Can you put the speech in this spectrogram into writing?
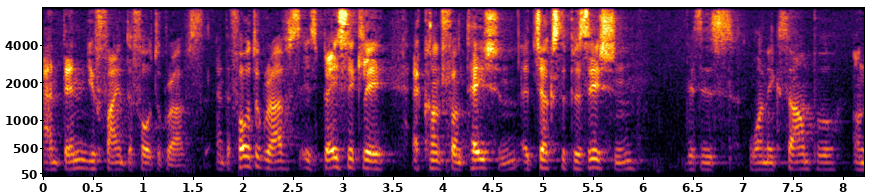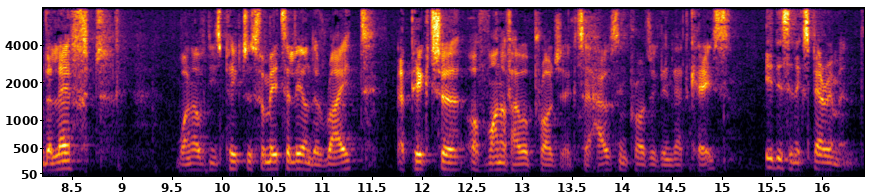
and then you find the photographs. And the photographs is basically a confrontation, a juxtaposition. This is one example on the left one of these pictures from Italy on the right, a picture of one of our projects, a housing project in that case. It is an experiment.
